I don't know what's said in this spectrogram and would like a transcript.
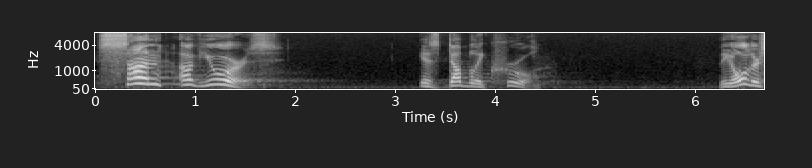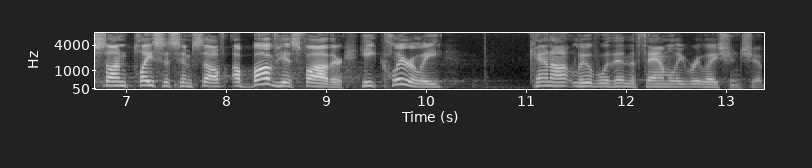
son of yours is doubly cruel. The older son places himself above his father. He clearly cannot live within the family relationship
